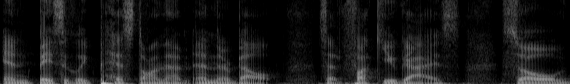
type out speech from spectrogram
and basically pissed on them and their belt. Said "fuck you guys." So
